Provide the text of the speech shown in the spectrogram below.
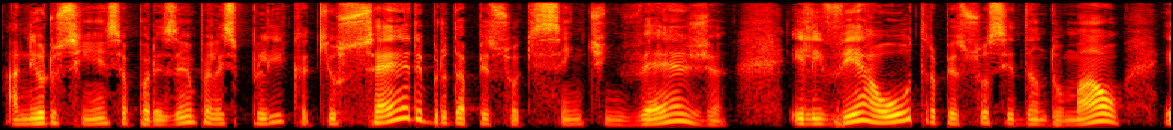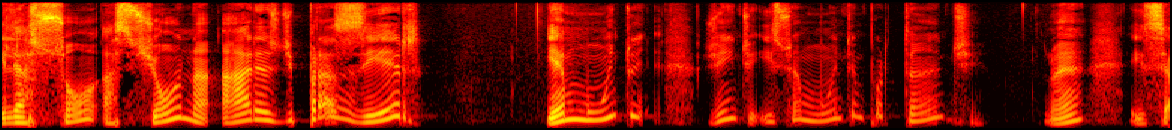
a neurociência, por exemplo, ela explica que o cérebro da pessoa que sente inveja, ele vê a outra pessoa se dando mal, ele aciona áreas de prazer e é muito. Gente, isso é muito importante. É? Isso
